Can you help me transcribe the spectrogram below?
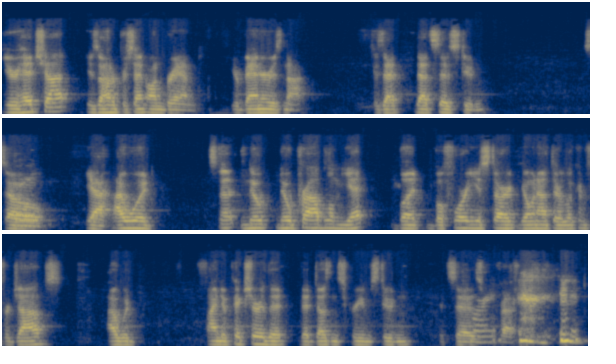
your headshot is 100% on brand. Your banner is not, because that that says student. So Right. yeah, I would. It's not no no problem yet, but before you start going out there looking for jobs, I would find a picture that that doesn't scream student. It says Right. professional.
